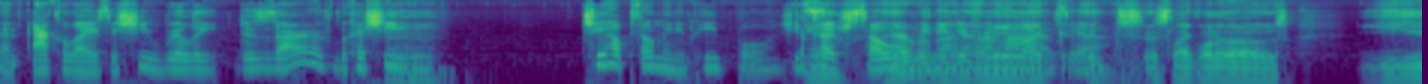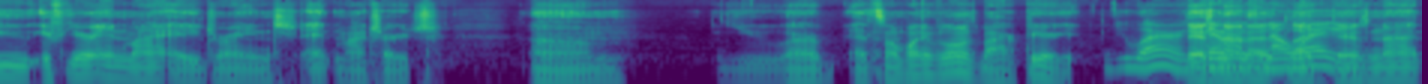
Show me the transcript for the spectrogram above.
and accolades that she really deserved because she Mhm. She helped so many people. She Yeah, touched so everybody. many different I mean, lives. Like, yeah. It's it's like one of those you if you're in my age range at my church, um, you are at some point influenced by her. Period. You were. There's there not was a no like way. there's not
